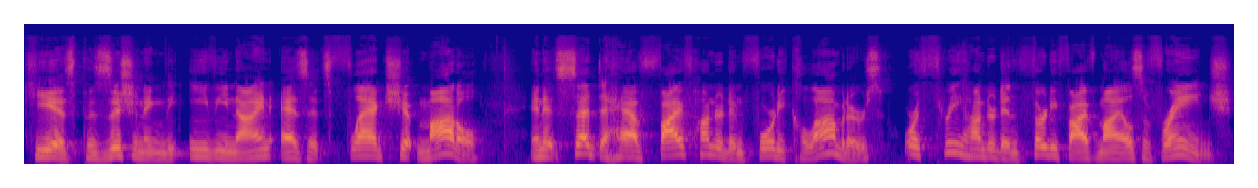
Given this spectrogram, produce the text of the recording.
Kia is positioning the EV9 as its flagship model, and it's said to have 540 kilometers or 335 miles of range.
